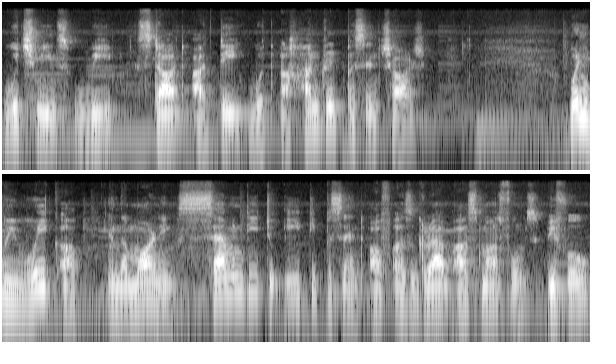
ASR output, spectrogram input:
which means we start our day with a 100% charge. When we wake up in the morning, 70 to 80% of us grab our smartphones before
